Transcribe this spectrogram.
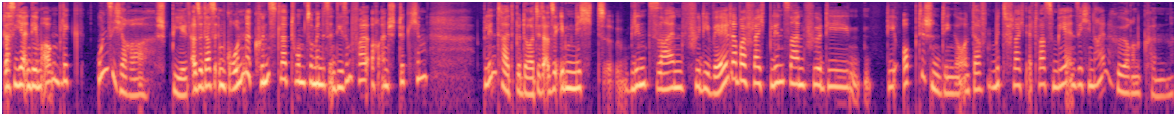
dass sie ja in dem Augenblick unsicherer spielt. Also dass im Grunde Künstlertum zumindest in diesem Fall auch ein Stückchen Blindheit bedeutet. Also eben nicht blind sein für die Welt, aber vielleicht blind sein für die, die optischen Dinge und damit vielleicht etwas mehr in sich hineinhören können.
